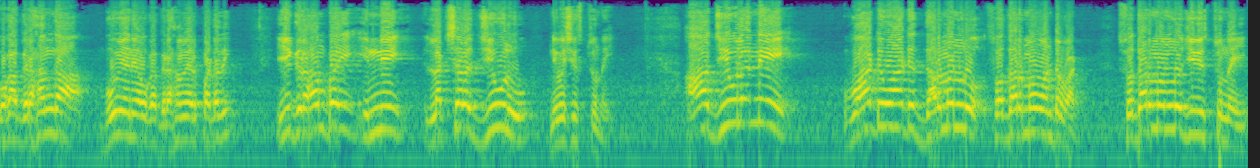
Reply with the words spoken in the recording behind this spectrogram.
ఒక గ్రహంగా భూమి అనే ఒక గ్రహం ఏర్పడ్డది. ఈ గ్రహంపై ఇన్ని లక్షల జీవులు నివసిస్తున్నాయి. ఆ జీవులన్నీ వాటి వాటి ధర్మంలో స్వధర్మం అంటే వాటి స్వధర్మంలో జీవిస్తున్నాయి.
